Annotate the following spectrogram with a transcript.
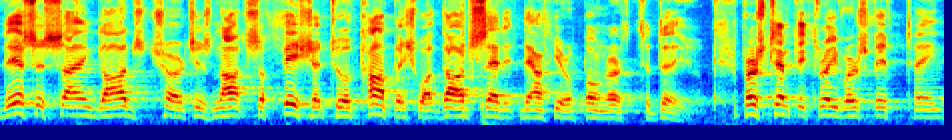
This is saying God's church is not sufficient to accomplish what God set it down here upon earth to do. 1 Timothy 3, verse 15.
